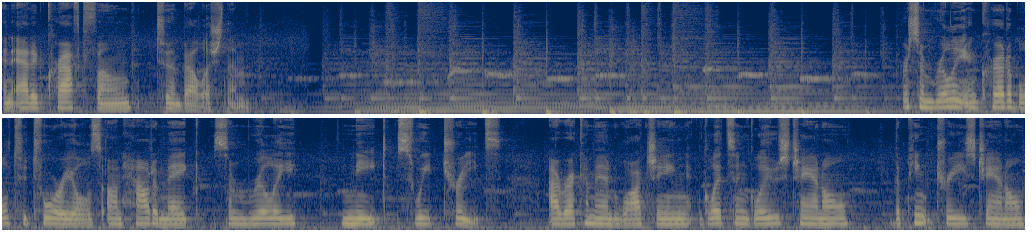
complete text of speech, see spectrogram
and added craft foam to embellish them. For some really incredible tutorials on how to make some really neat sweet treats. I recommend watching Glitz and Glue's channel, the Pink Trees channel,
